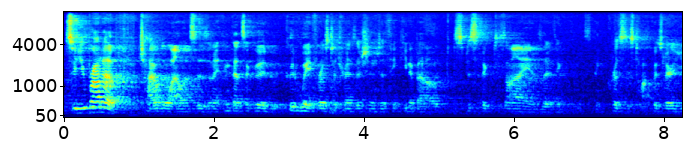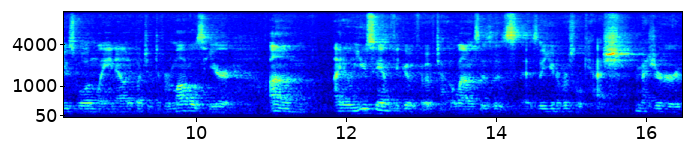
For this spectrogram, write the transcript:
so you brought up child allowances, and I think that's a good good way for us to transition to thinking about specific designs. I think, I think Chris's talk was very useful in laying out a bunch of different models here. Um, I know you, Sam, think of, of child allowances as, as a universal cash measure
